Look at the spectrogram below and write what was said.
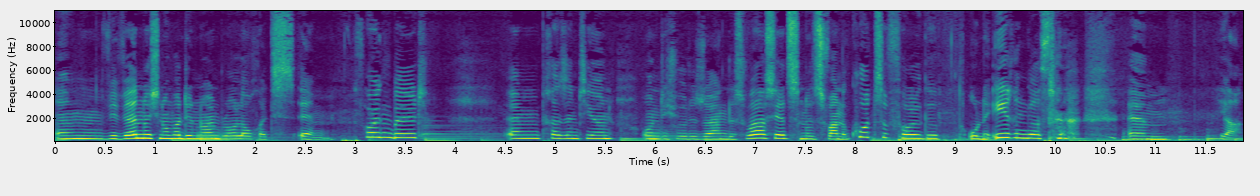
Ähm, wir werden euch nochmal den neuen Brawler auch als ähm, Folgenbild ähm, präsentieren. Und ich würde sagen, das war's jetzt. Das war eine kurze Folge, ohne Ehrengast. ähm, ja,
